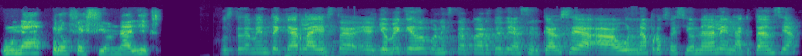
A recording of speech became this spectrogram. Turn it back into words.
una profesional y Justamente, Carla, esta, eh, yo me quedo con esta parte de acercarse a, una profesional en lactancia,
